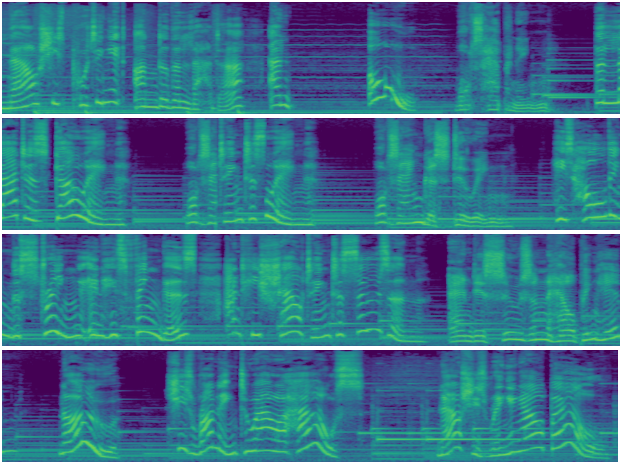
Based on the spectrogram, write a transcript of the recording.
Now she's putting it under the ladder and. Oh! What's happening? The ladder's going. What's Setting to swing. What's Angus doing? He's holding the string in his fingers and he's shouting to Susan. And is Susan helping him? No, she's running to our house. Now she's ringing our bell.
